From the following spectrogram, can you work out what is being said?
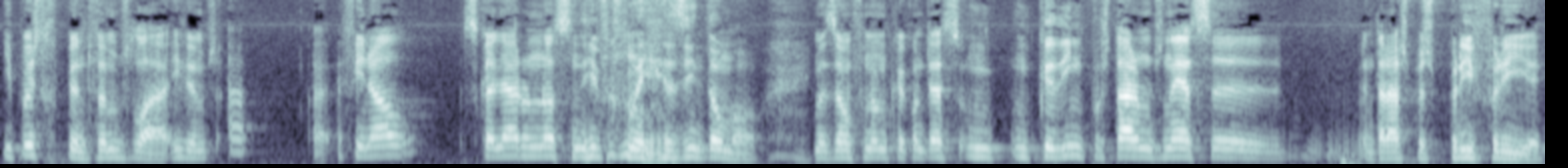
e depois de repente vamos lá e vemos, ah, afinal se calhar o nosso nível não é assim tão mau. Mas é um fenómeno que acontece um, um bocadinho por estarmos nessa, entre aspas, periferia.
